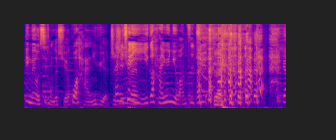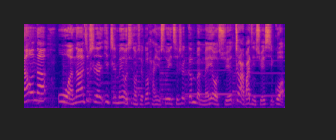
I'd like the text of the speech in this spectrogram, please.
并没有系统的学过韩语，但是却以一个韩语女王自居。对。然后呢，我呢就是一直没有系统学过韩语，所以其实根本没有学正儿八经学习过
